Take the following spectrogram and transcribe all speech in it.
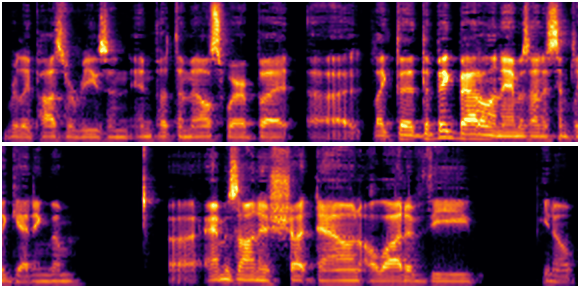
really positive reviews and, and put them elsewhere. But uh, like the the big battle on Amazon is simply getting them. Uh, Amazon has shut down a lot of the you know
